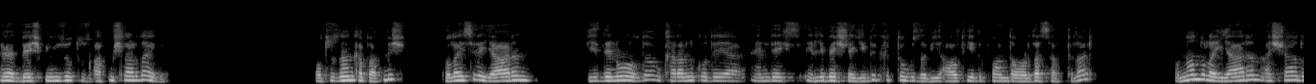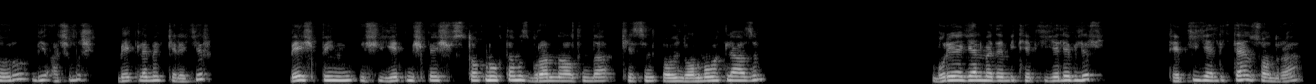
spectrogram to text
Evet 5130 60'lardaydı. 30'dan kapatmış. Dolayısıyla yarın bizde ne oldu? Karanlık odaya endeks 55 ile girdi. 49'da bir 6-7 puan da orada sattılar. Ondan dolayı yarın aşağı doğru bir açılış beklemek gerekir. 5075 stop noktamız buranın altında kesinlikle oyunda olmamak lazım. Buraya gelmeden bir tepki gelebilir. Tepki geldikten sonra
